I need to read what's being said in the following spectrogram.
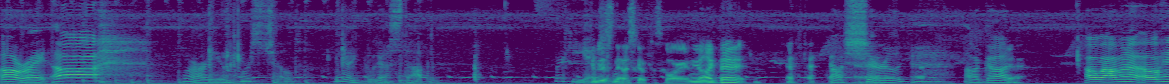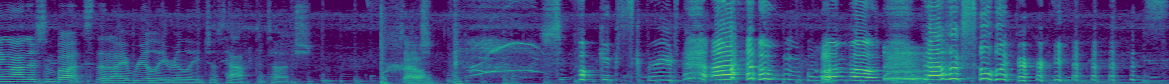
All right. Uh, where are you? Where's Chilled? We gotta we gotta stop it. Where he I at? just no scope the score. And you like that? Oh, surely. Oh God. Yeah. Oh well, I'm gonna. Oh, hang on. There's some butts that I really, really just have to touch. Touch. Oh. she fucking screamed. Wumbo. That looks hilarious.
